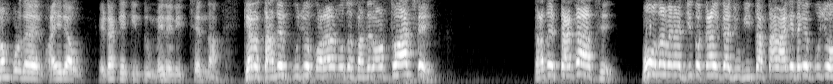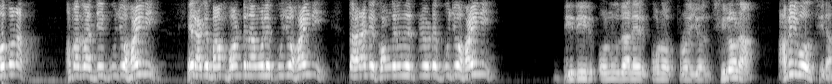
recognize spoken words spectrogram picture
সম্প্রদায়ের ভাইরাও এটাকে কিন্তু মেনে নিচ্ছেন না। কেন তাদের পুজো করার মতো তাদের অর্থ আছে? তাদের টাকা আছে। মমতা ব্যানার্জি তো কালকা যুগী, তা তার আগে থেকে পুজো হতো না। আমার রাজ্যে পুজো হয়নি। এর আগে বামফ্রন্টের আমলে পুজো হয়নি। তার আগে কংগ্রেসের পিরিয়ডে পুজো হয়নি। দিদির অনুদানের কোনো প্রয়োজন ছিল না। আমি বলছি না,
